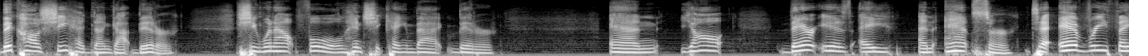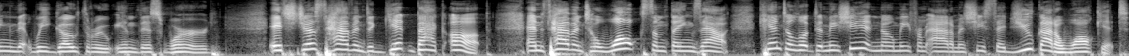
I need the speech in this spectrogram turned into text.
because she had done got bitter. She went out full and she came back bitter. And y'all, there is a an answer to everything that we go through in this word. It's just having to get back up and it's having to walk some things out. Kenta looked at me. She didn't know me from Adam, and she said, You got to walk it.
